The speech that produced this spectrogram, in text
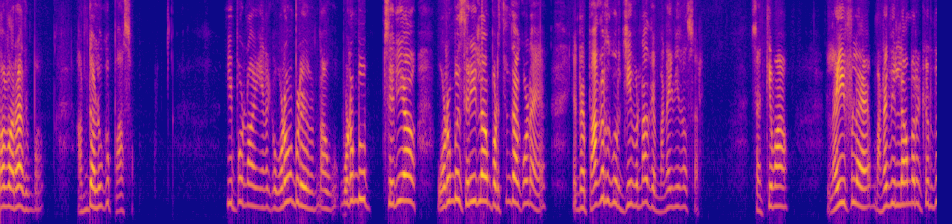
தொலை வராதுப்பா. அந்த அளவுக்கு பாசம். இப்போ நான் எனக்கு உடம்பு நான் உடம்பு சரியாக உடம்பு சரியில்லாமல் படுத்திருந்தா கூட என்னை பார்க்குறதுக்கு ஒரு ஜீவன்னா அது என் மனைவி தான் சார். சத்தியமாக லைஃப்பில் மனைவி இல்லாமல் இருக்கிறது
